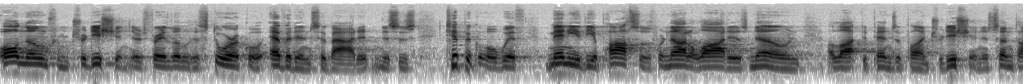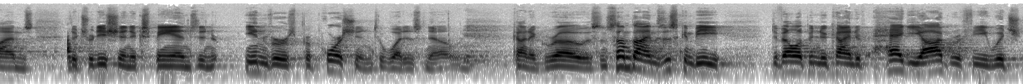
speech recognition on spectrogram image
all known from tradition. There's very little historical evidence about it. And this is typical with many of the apostles, where not a lot is known. A lot depends upon tradition. And sometimes the tradition expands in inverse proportion to what is known, kind of grows. And sometimes this can be developed into kind of hagiography, which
